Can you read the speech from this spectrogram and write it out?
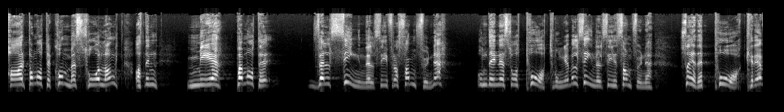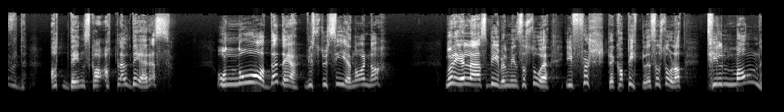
har på en måte kommet så langt at den med på en måte velsignelse fra samfunnet, om den er så påtvunget velsignelse i samfunnet, så er det påkrevd at den skal applauderes. Og nåde det hvis du sier noe annet. Når jeg leser Bibelen min, så står det i første kapittelet så står det at til mann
